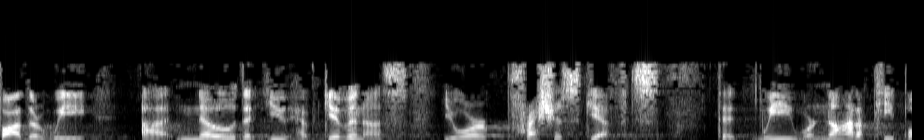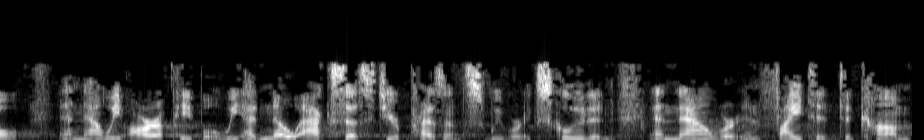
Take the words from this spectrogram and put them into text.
Father, we uh, know that you have given us your precious gifts that we were not a people and now we are a people. We had no access to your presence. We were excluded and now we're invited to come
